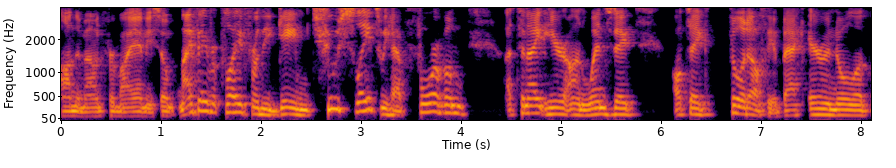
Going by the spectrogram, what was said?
on the mound for Miami. So my favorite play for the game two slates, we have four of them uh, tonight here on Wednesday. I'll take Philadelphia back Aaron Nola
